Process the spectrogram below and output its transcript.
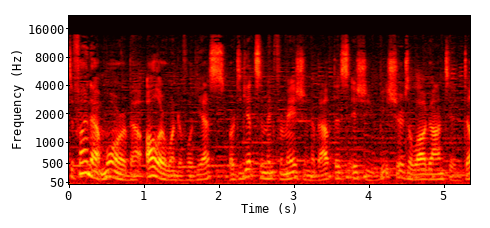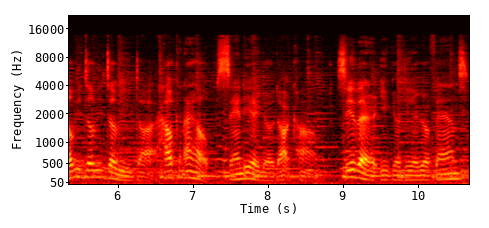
To find out more about all our wonderful guests or to get some information about this issue, be sure to log on to www.howcanihelpsandiego.com. See you there, Eco Diego fans.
